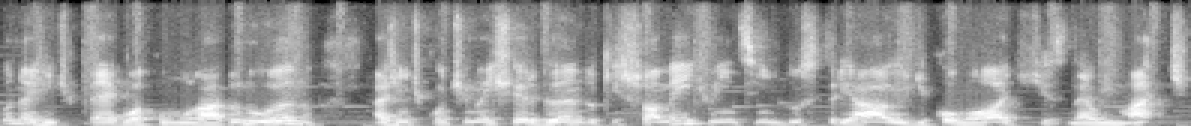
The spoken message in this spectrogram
Quando a gente pega o acumulado no ano, a gente continua enxergando que somente o índice industrial e de commodities, né, o IMAT,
